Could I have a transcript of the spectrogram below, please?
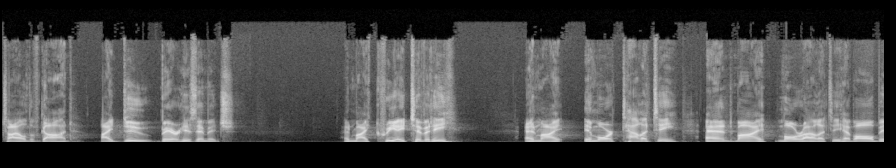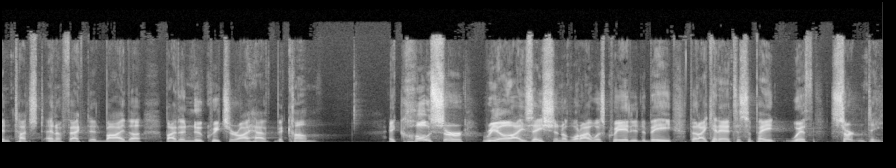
child of God. I do bear his image. And my creativity and my immortality and my morality have all been touched and affected by the, by the new creature I have become. A closer realization of what I was created to be that I can anticipate with certainty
